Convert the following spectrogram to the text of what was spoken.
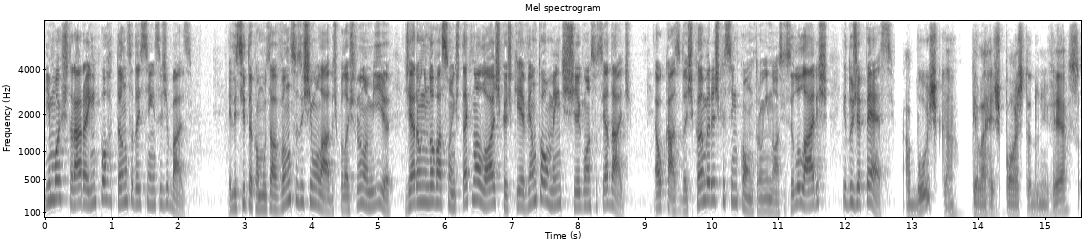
e mostrar a importância das ciências de base. Ele cita como os avanços estimulados pela astronomia geram inovações tecnológicas que eventualmente chegam à sociedade. É o caso das câmeras que se encontram em nossos celulares e do GPS. A busca pela resposta do universo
